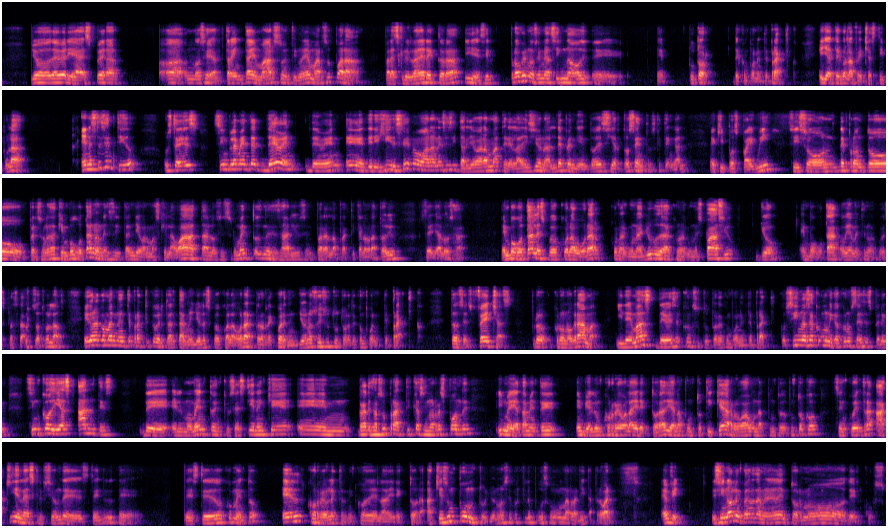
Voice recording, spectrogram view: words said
yo debería esperar no sé, al 30 de marzo, 29 de marzo, para, para escribir a la directora y decir, profe, no se me ha asignado eh, eh, tutor de componente práctico. Y ya tengo la fecha estipulada. En este sentido, ustedes simplemente deben, deben eh, dirigirse, no van a necesitar llevar material adicional dependiendo de ciertos centros que tengan equipos PyWi. Si son de pronto personas aquí en Bogotá, no necesitan llevar más que la bata, los instrumentos necesarios para la práctica laboratorio, ustedes ya lo saben. En Bogotá les puedo colaborar con alguna ayuda, con algún espacio. Yo, en Bogotá, obviamente no me puedo desplazar a los otros lados. Y con el componente práctico virtual también yo les puedo colaborar, pero recuerden, yo no soy su tutor de componente práctico. Entonces, fechas, cronograma, y demás debe ser con su tutor de componente práctico. Si no se ha comunicado con ustedes, esperen cinco días antes del momento en que ustedes tienen que em, realizar su práctica. Si no responde, inmediatamente envíale un correo a la directora diana.tique.una.edu.co. Se encuentra aquí en la descripción de este, de este documento el correo electrónico de la directora. Aquí es un punto, yo no sé por qué le puso una rayita, pero bueno, en fin. Y si no, lo encuentran también en el entorno del curso.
